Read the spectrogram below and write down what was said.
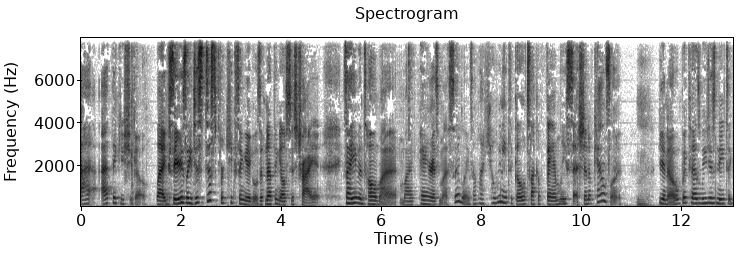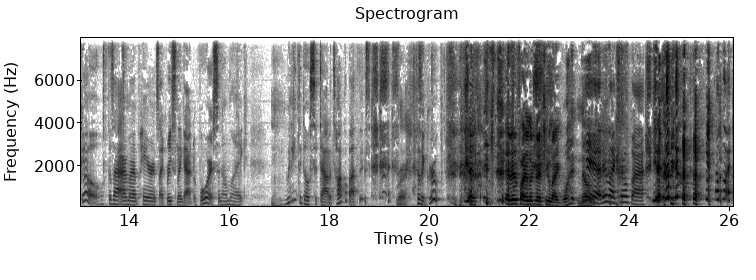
I I think you should go. Like seriously, just just for kicks and giggles. If nothing else, just try it. Because I even told my my parents, my siblings, I'm like, yo, we need to go to like a family session of counseling. You know, because we just need to go. Because I, my parents like recently got divorced, and I'm like. We need to go sit down and talk about this, Right. As a group, and they're probably looking at you like, what? No. yeah. They're like, "Girl, bye." You know? I'm like,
